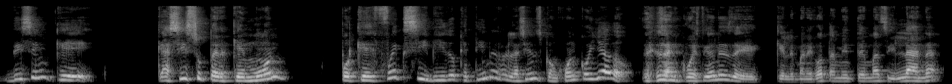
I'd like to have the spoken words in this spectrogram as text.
dicen que casi super quemón porque fue exhibido que tiene relaciones con Juan Collado. En cuestiones de que le manejó también temas y lana.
